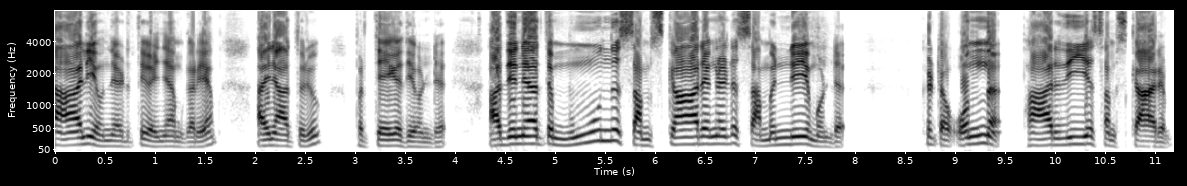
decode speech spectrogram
താലി ഒന്ന് എടുത്തു കഴിഞ്ഞാൽ നമുക്കറിയാം അതിനകത്തൊരു പ്രത്യേകതയുണ്ട്. അതിനകത്ത് മൂന്ന് സംസ്കാരങ്ങളുടെ സമന്വയമുണ്ട്. കേട്ടോ? ഒന്ന് ഭാരതീയ സംസ്കാരം.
